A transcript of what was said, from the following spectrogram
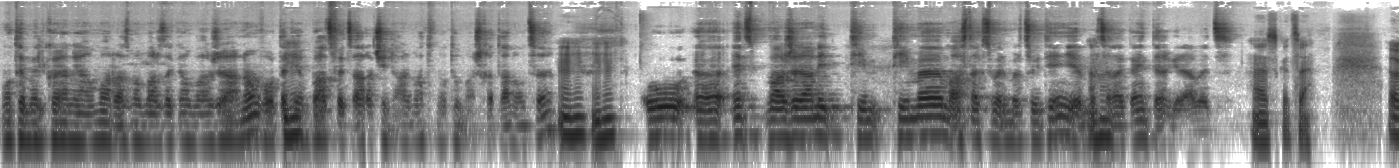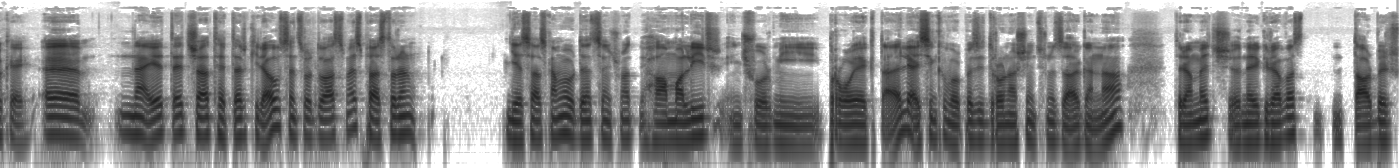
Մոնթե Մելքոյանի համար ռազմամարզական վարժարանում, որտեղ եւ բացվեց առաջին արմատ նոթում աշխատանոցը։ Ու հենց վարժարանի թիմ թիմը մասնակցում էր մրցույթին եւ մրցանակային տեղ գրավեց։ Հասկացա։ Okay, նայ, դա շատ հետաքրքիր է, ու sense որ դու ասում ես, փաստորեն ես հասկանում եմ որ դա ինչ որ համալիր ինչ որ մի պրոյեկտ է, էլի, այսինքն որպեսզի դրոնաշինությունը զարգանա, դրա մեջ ներգրաված տարբեր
